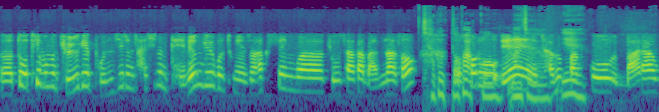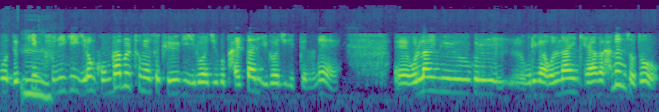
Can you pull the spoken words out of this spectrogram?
어, 또 어떻게 보면 교육의 본질은 사실은 대면 교육을 통해서 학생과 교사가 만나서 자극도 어, 받고 서로 예, 맞아요. 자극받고 예. 말하고 느낌 음. 분위기 이런 공감을 통해서 교육이 이루어지고 발달이 이루어지기 때문에 예, 온라인 교육을 우리가 온라인 계약을 하면서도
